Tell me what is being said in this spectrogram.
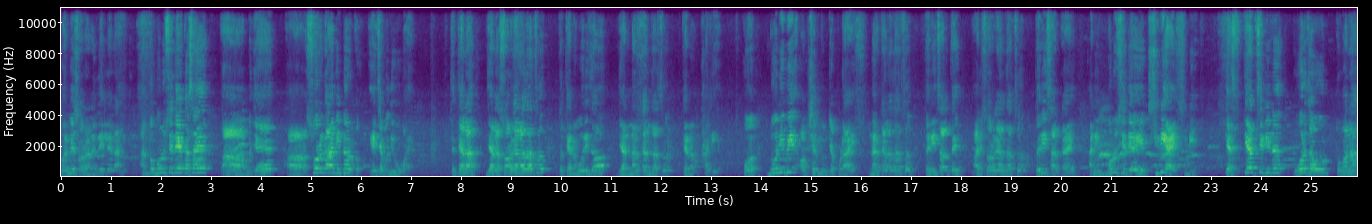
परमेश्वराने दिलेला आहे. आणि तो मनुष्यदेह कसा आहे? म्हणजे स्वर्ग आणि नर्क याच्यामध्ये उभा आहे. तर त्याला ज्याला स्वर्गाला जायचं तर त्यानं वरी जावं ज्या नरकानं जायचं त्यानं खाली या हो दोन्ही बी ऑप्शन तुमच्या पुढं आहे. नरकाला जायचं तरी चालतंय आणि स्वर्गाला जायचं तरी सारखं आहे. आणि मनुष्यदेह एक शिडी आहे शिडी त्या त्याच शिडीनं वर जाऊन तुम्हाला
